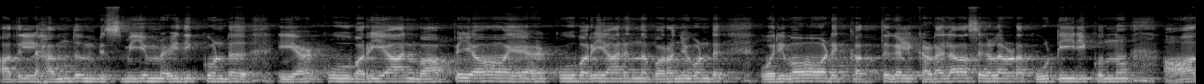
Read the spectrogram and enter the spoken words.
അതിൽ ഹന്തും ബിസ്മിയും എഴുതിക്കൊണ്ട് യഴക്കൂബ് അറിയാൻ ബാപ്പയായ യഴക്കൂബ് അറിയാൻ എന്ന് പറഞ്ഞുകൊണ്ട് ഒരുപാട് കത്തുകൾ കടലാസുകൾ അവിടെ കൂട്ടിയിരിക്കുന്നു. ആ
